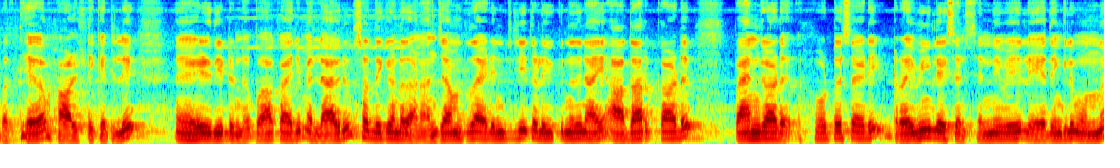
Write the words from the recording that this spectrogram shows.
പ്രത്യേകം ഹാൾ ടിക്കറ്റിൽ എഴുതിയിട്ടുണ്ട്. അപ്പോൾ ആ കാര്യം എല്ലാവരും ശ്രദ്ധിക്കേണ്ടതാണ്. അഞ്ചാമത്തത് ഐഡന്റിറ്റി തെളിയിക്കുന്നതിനായി Aadhaar card PAN card voters I D driving licence എന്നിവയിൽ ഏതെങ്കിലും ഒന്ന്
